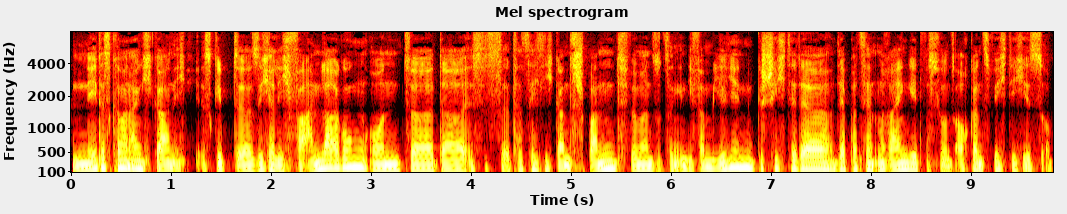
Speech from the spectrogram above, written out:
Nee, das kann man eigentlich gar nicht. Es gibt äh, sicherlich Veranlagungen und äh, da ist es äh, tatsächlich ganz spannend, wenn man sozusagen in die Familiengeschichte der, der Patienten reingeht, was für uns auch ganz wichtig ist, ob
